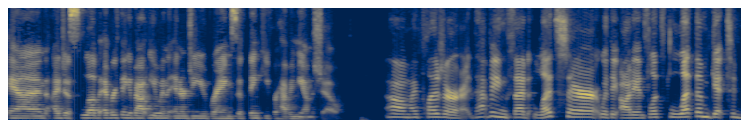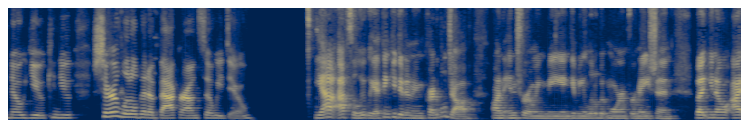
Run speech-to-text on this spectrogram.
and I just love everything about you and the energy you bring. So thank you for having me on the show. Oh, my pleasure. That being said, let's share with the audience. Let's let them get to know you. Can you share a little bit of background so we do? Yeah, absolutely. I think you did an incredible job on introing me and giving a little bit more information. But, you know, I,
